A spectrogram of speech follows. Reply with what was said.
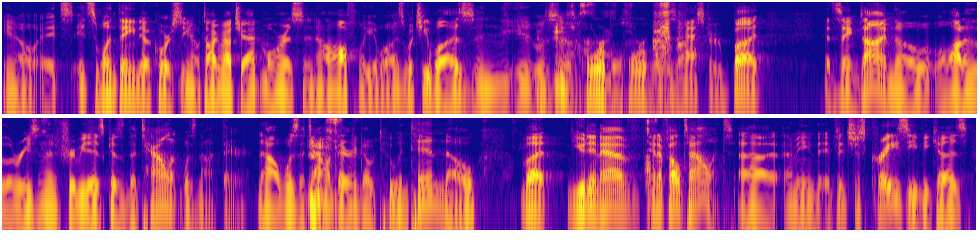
you know, it's it's one thing to, of course, you know, talk about Chad Morris and how awful he was, which he was, and it was a horrible, horrible disaster. But at the same time, though, a lot of the reason that attribute is because the talent was not there. Now, was the talent there to go two and ten? No, but you didn't have NFL talent. Uh, I mean, if it's just crazy because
